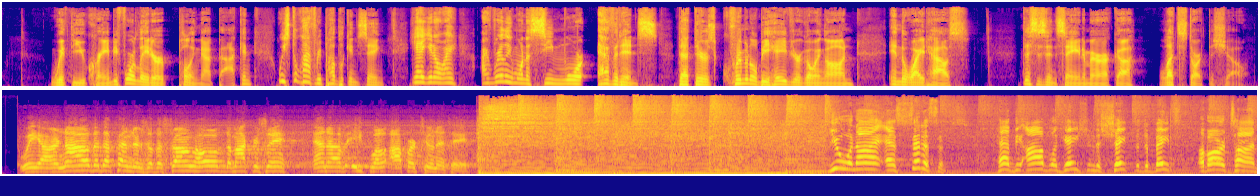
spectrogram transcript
with the Ukraine before later pulling that back. And we still have Republicans saying, yeah, you know, I, I really want to see more evidence that there's criminal behavior going on in the White House. This is insane, America. Let's start the show. We are now the defenders of the stronghold of democracy and of equal opportunity. You and I, as citizens, have the obligation to shape the debates of our time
